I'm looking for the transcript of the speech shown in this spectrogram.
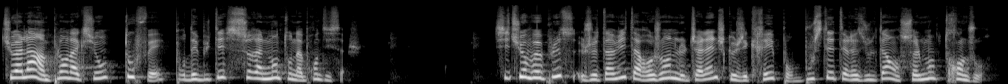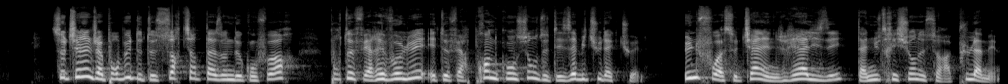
Tu as là un plan d'action tout fait pour débuter sereinement ton apprentissage. Si tu en veux plus, je t'invite à rejoindre le challenge que j'ai créé pour booster tes résultats en seulement 30 jours. Ce challenge a pour but de te sortir de ta zone de confort pour te faire évoluer et te faire prendre conscience de tes habitudes actuelles. Une fois ce challenge réalisé, ta nutrition ne sera plus la même.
